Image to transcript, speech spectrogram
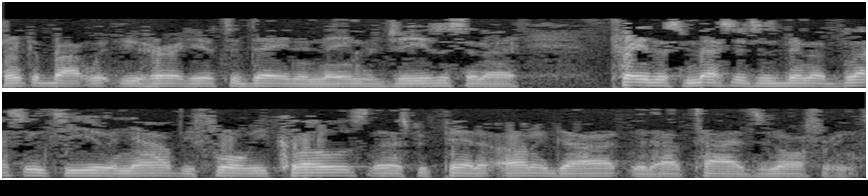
think about what you heard here today in the name of Jesus, and I pray this message has been a blessing to you. And now, before we close, let us prepare to honor God with our tithes and offerings.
